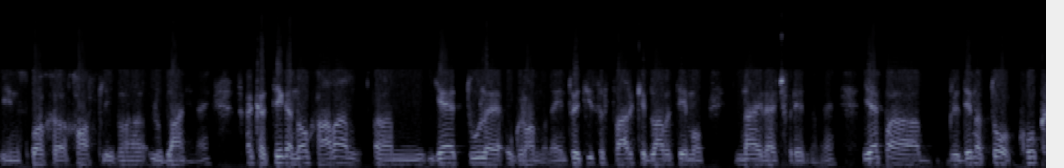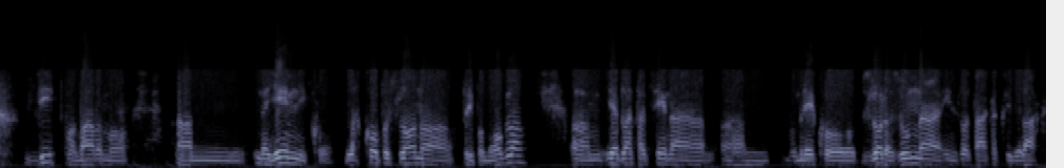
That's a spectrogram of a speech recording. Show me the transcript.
in sploh uh, hostli v Ljubljani. Skratka, tega know-howa um, je tule ogromno ne? in to je tista stvar, ki je bila v tem največ vredna. Ne? Je pa glede na to, koliko vi po novemu um, najemniku lahko poslovno pripomoglo, um, je bila ta cena, um, bom rekel, zelo razumna in zelo taka, ki bi lahko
